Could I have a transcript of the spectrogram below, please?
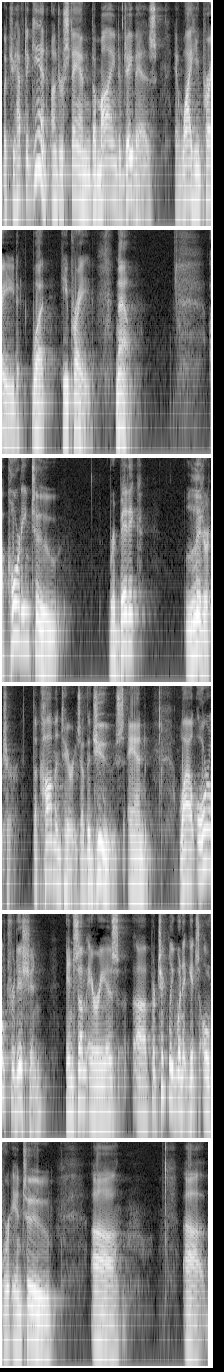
But you have to again understand the mind of Jabez and why he prayed what he prayed. Now, according to rabbinic literature, the commentaries of the Jews, and while oral tradition in some areas, uh, particularly when it gets over into uh, uh,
